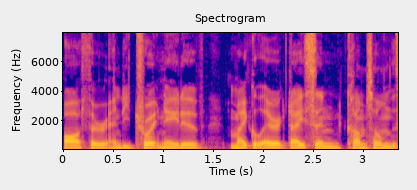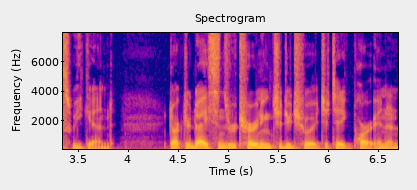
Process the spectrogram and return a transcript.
author, and Detroit native Michael Eric Dyson comes home this weekend. Dr. Dyson's returning to Detroit to take part in an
